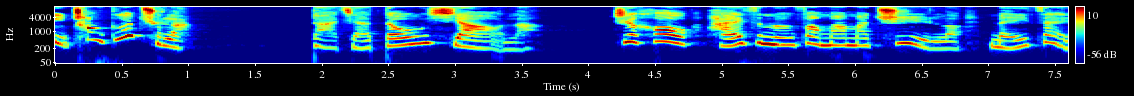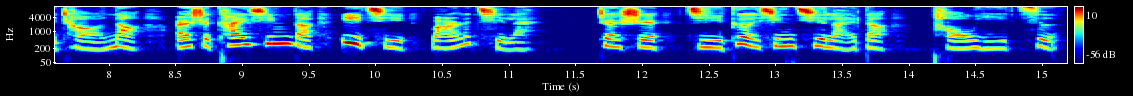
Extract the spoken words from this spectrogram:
里唱歌去了。大家都笑了。之后，孩子们放妈妈去了，没再吵闹，而是开心的一起玩了起来。这是几个星期来的头一次。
